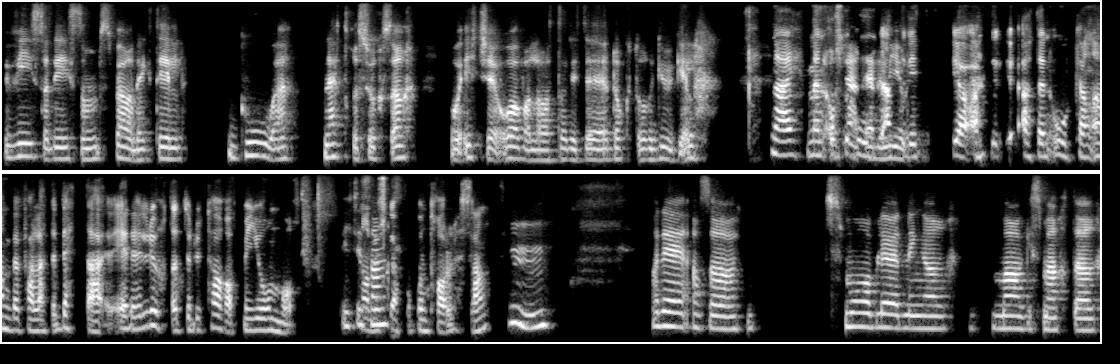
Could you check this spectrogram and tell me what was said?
vise de som spør deg, til gode nettressurser, og ikke overlate de til doktor Google. Nei, men også at, de, ja, at, at en òg kan anbefale at dette er det lurt at du tar opp med jordmor når du skal på kontroll. sant? Mm. Og det er altså småblødninger, magesmerter,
